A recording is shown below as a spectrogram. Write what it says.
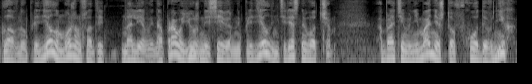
главного предела, можем смотреть налево и направо, южный и северный предел. Интересный вот чем. Обратим внимание, что входы в них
